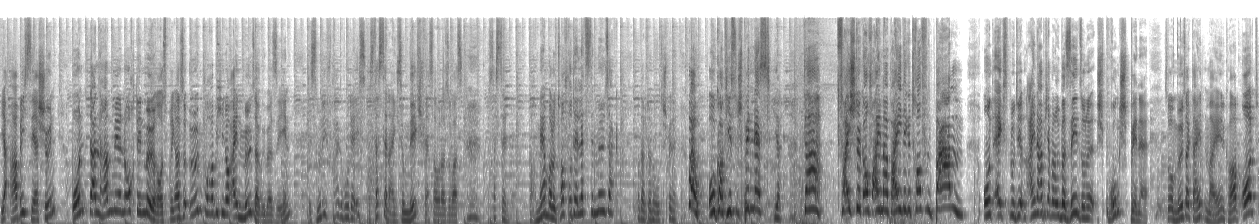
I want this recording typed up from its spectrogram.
Ja, habe ich. Sehr schön. Und dann haben wir noch den Müll rausbringen. Also irgendwo habe ich hier noch einen Müllsack übersehen. Ist nur die Frage, wo der ist. Was ist das denn eigentlich? So Milchfässer oder sowas. Was ist das denn? Noch mehr Molotow und der letzte Müllsack. Und da habe ich noch eine rote Spinne. Wow! Oh Gott, hier ist ein Spinnennest. Hier. Da! Zwei Stück auf einmal, beide getroffen. Bam! Und explodiert. Und eine habe ich aber noch übersehen, so eine Sprungspinne. So, Müllsack da hinten mal hin, komm. Und,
